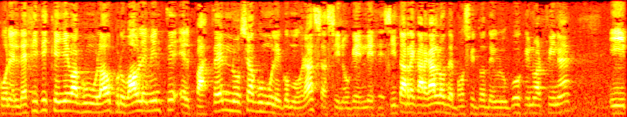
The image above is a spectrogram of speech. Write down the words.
con el déficit que lleva acumulado, probablemente el pastel no se acumule como grasa, sino que necesita recargar los depósitos de glucógeno al final y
